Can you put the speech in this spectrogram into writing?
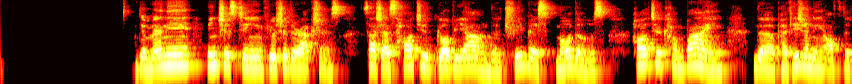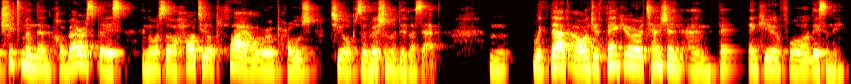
The many interesting future directions, such as how to go beyond the tree-based models, how to combine the partitioning of the treatment and covariate space, and also how to apply our approach to observational data set. Um, with that, I want to thank your attention and thank you for listening.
